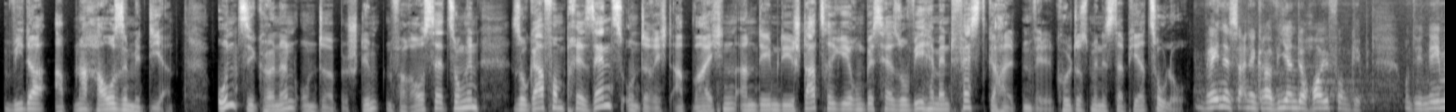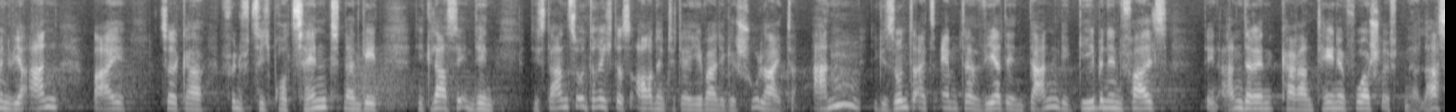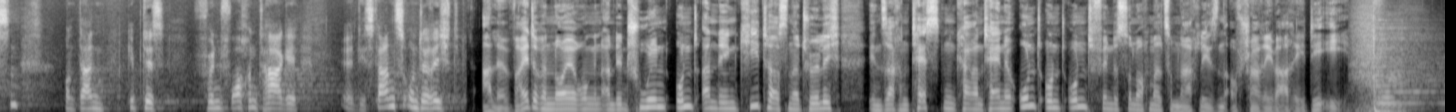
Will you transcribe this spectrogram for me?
wieder ab nach Hause mit dir. Und sie können unter bestimmten Voraussetzungen sogar vom Präsenzunterricht abweichen, an dem die Staatsregierung bisher so vehement festgehalten will, Kultusminister Piazzolo. Wenn es eine gravierende Häufung gibt, und die nehmen wir an bei circa 50 Prozent, dann geht die Klasse in den Distanzunterricht, das ordnet der jeweilige Schulleiter an. Die Gesundheitsämter werden dann gegebenenfalls den anderen Quarantänevorschriften erlassen. Und dann gibt es fünf Wochentage äh, Distanzunterricht. Alle weiteren Neuerungen an den Schulen und an den Kitas natürlich in Sachen Testen, Quarantäne und, und, und findest du nochmal zum Nachlesen auf charivari.de.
